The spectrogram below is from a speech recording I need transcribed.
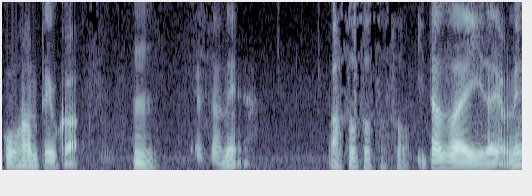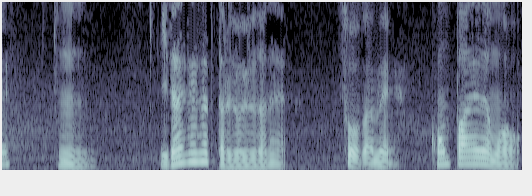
合板っていうか、うん。だね。あ、そうそうそうそ板材だよね。う。うん。偉大材だったら余裕だね。そうだね。コンパネでも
